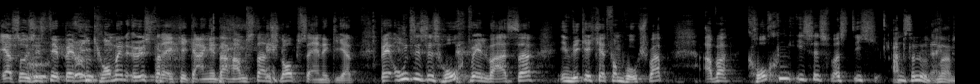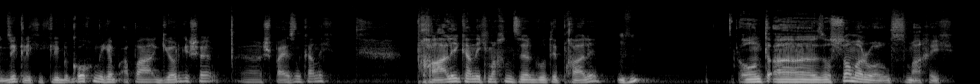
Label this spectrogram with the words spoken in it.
Ja, so ist es dir bei Willkommen Österreich gegangen. Da haben sie dann Schnaps eingeklärt. Bei uns ist es Hochquellwasser, in Wirklichkeit vom Hochschwab. Aber Kochen ist es, was dich Absolut, nein, wirklich. Ich liebe Kochen. Ich habe ein paar georgische äh, Speisen kann ich. Prali kann ich machen, sehr gute Prali. Mhm. Und äh, so Summer Rolls mache ich.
